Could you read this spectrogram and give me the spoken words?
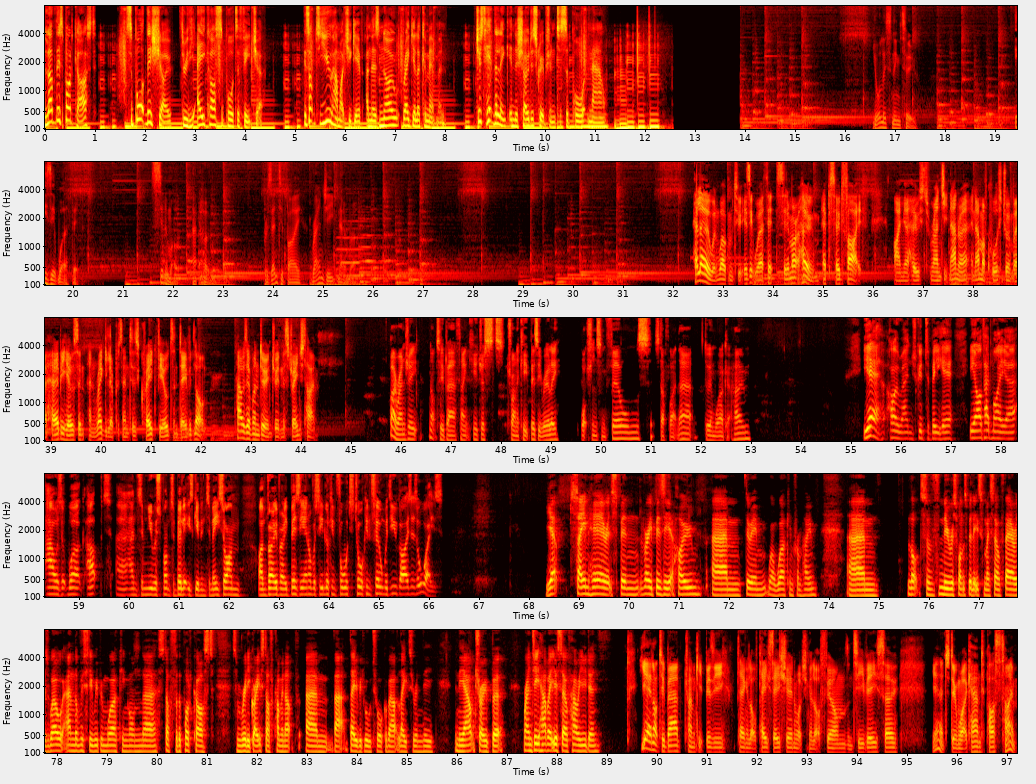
Love this podcast? Support this show through the Anchor supporter feature. It's up to you how much you give, and there's no regular commitment. Just hit the link in the show description to support now. You're listening to Is It Worth It? Cinema at Home. Presented by Ranjit Nanra. Hello and welcome to Is It Worth It? Cinema at Home, Episode 5. I'm your host, Ranjit Nanra, and I'm of course joined by Herbie Hilson and regular presenters Craig Fields and David Long. How is everyone doing during this strange time? Hi, Ranjit. Not too bad, thank you. Just trying to keep busy, really. Watching some films, stuff like that, doing work at home. Yeah, hi Ranj, good to be here. Yeah, I've had my uh, hours at work upped uh, and some new responsibilities given to me, so I'm I'm very very busy and obviously looking forward to talking film with you guys as always. Yep, same here. It's been very busy at home, um, doing well, working from home. Um, lots of new responsibilities for myself there as well, and obviously we've been working on uh, stuff for the podcast. Some really great stuff coming up um, that David will talk about later in the in the outro. But Ranjit, how about yourself? How are you doing? Yeah, not too bad. Trying to keep busy, playing a lot of PlayStation, watching a lot of films and TV. So, yeah, just doing what I can to pass the time.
